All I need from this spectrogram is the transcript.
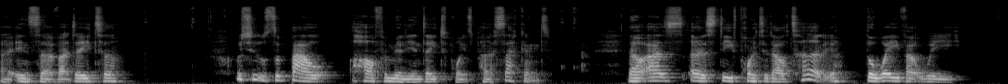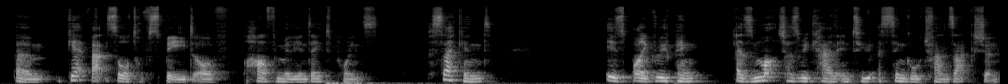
uh, insert that data, which was about half a million data points per second. Now, as uh, Steve pointed out earlier, the way that we um, get that sort of speed of half a million data points per second is by grouping as much as we can into a single transaction.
